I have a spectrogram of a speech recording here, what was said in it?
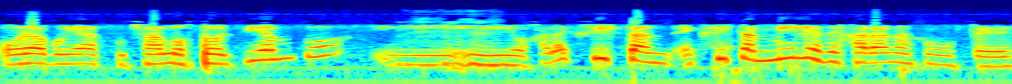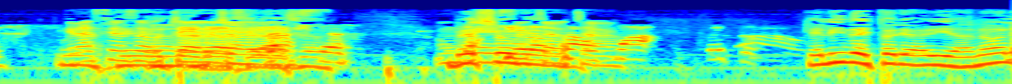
ahora voy a escucharlos todo el tiempo y, y ojalá existan, existan miles de jaranas como ustedes. Gracias a ustedes. gracias. Un Beso beso, grande. chao, chao. Qué linda historia de vida, ¿no? Y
